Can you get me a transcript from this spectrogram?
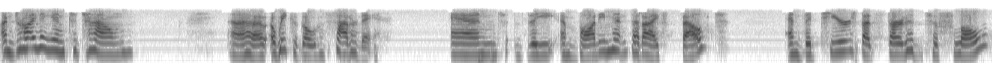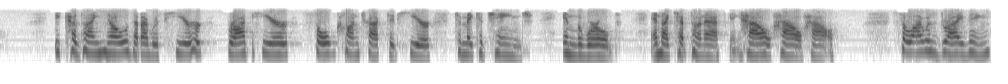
I'm driving into town uh, a week ago, Saturday, and the embodiment that I felt and the tears that started to flow because I know that I was here, brought here, soul contracted here to make a change in the world. And I kept on asking, how, how, how? So I was driving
